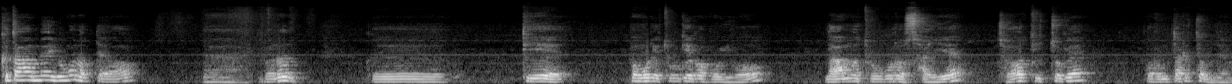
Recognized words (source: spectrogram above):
그 다음에 요건 어때요? 네, 이거는 그 뒤에 봉우리 두 개가 보이고 나무 두 그루 사이에 저 뒤쪽에 보름달이 떴네요.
